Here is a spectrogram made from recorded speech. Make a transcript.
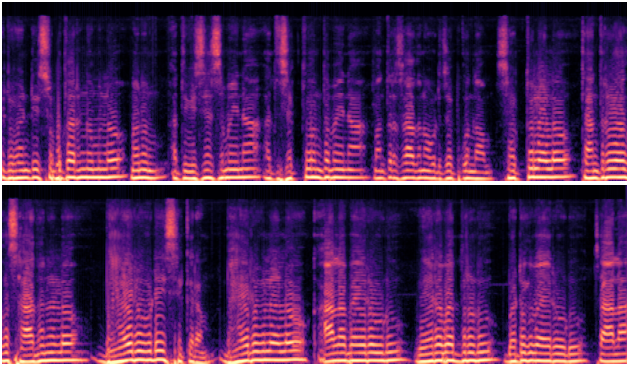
ఇటువంటి శుభతరుణంలో మనం అతి విశేషమైన అతి శక్తివంతమైన మంత్ర సాధన ఒకటి చెప్పుకుందాం. శక్తులలో తంత్రయోగ సాధనలో భైరవుడే శిఖరం. భైరవులలో కాలభైరవుడు వీరభద్రుడు బటుక భైరవుడు చాలా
